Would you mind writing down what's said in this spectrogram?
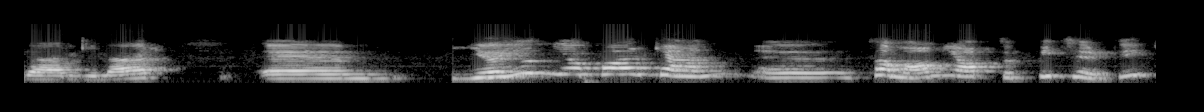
dergiler. E, Yayın yaparken e, tamam yaptık, bitirdik.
